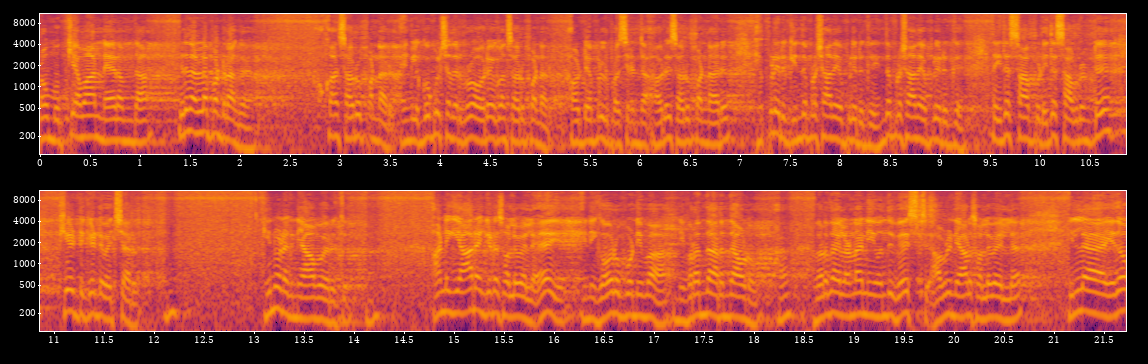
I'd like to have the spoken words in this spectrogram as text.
ரொம்ப முக்கியமான நேரம் தான். இருந்தால் என்ன பண்ணுறாங்க உட்காந்து சர்வ் பண்ணார். எங்களுக்கு கோகுல் சந்திர ப்ரோ அவரே உட்காந்து சர்வ் பண்ணார். அவர் டெம்பிள் பிரசிடென்ட் தான் அவரே சர்வ் பண்ணார். எப்படி இருக்குது இந்த பிரசாதம் எப்படி இருக்குது இந்த பிரசாதம் எப்படி இருக்குது இதை இதை சாப்பிடு இதை சாப்பிடுன்ட்டு கேட்டு கேட்டு வச்சார். இன்னும் எனக்கு ஞாபகம் இருக்குது அன்றைக்கி யாரும் என்கிட்ட சொல்லவே இல்லை. ஏய் இன்னைக்கு கௌரவ பூர்ணிமா நீ விரதம் இருந்தாகணும் விரதம் இல்லைன்னா நீ வந்து வேஸ்ட் அப்படின்னு யாரும் சொல்லவே இல்லை. இல்லை ஏதோ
